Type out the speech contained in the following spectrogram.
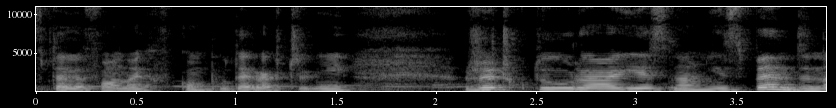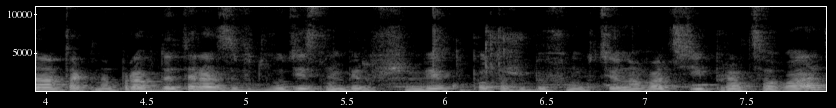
w telefonach, w komputerach, czyli rzecz, która jest nam niezbędna tak naprawdę teraz w XXI wieku po to, żeby funkcjonować i pracować.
